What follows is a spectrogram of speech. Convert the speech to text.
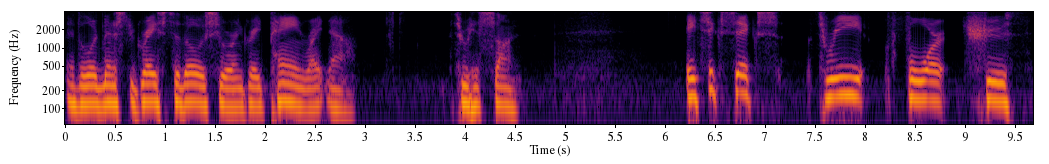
May the Lord minister grace to those who are in great pain right now through his Son. 866 34 Truth.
